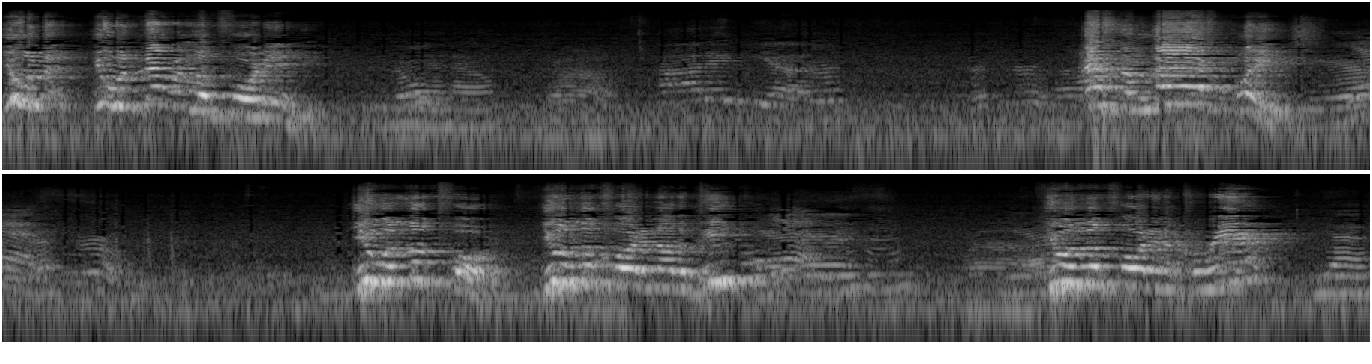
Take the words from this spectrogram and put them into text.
You would, you would never look for it in you. You know. Hallelujah. That's the last place Yes. you will look for it. You will look for it in other people. Yes. You will look for it in a career. Yes.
